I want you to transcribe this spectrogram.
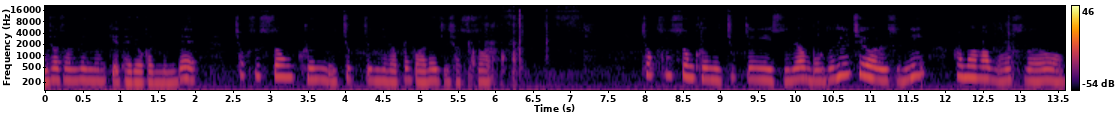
의사 선생님께 데려갔는데 척수성 근위축증이라고 말해주셨어. 척수성 근위축증이 있으면 모두 휠체어를 쓰니 하마가 물었어요.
